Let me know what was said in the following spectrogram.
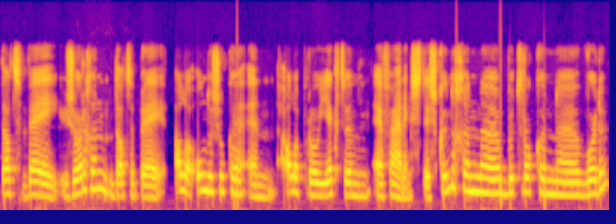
Dat wij zorgen dat er bij alle onderzoeken en alle projecten ervaringsdeskundigen uh, betrokken uh, worden.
